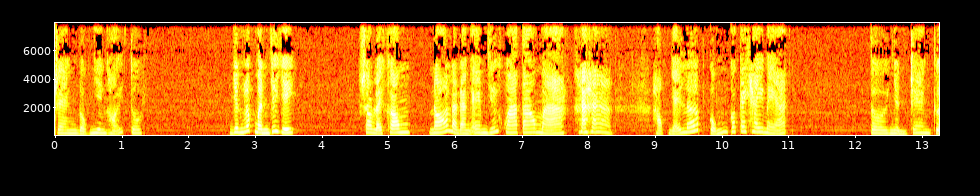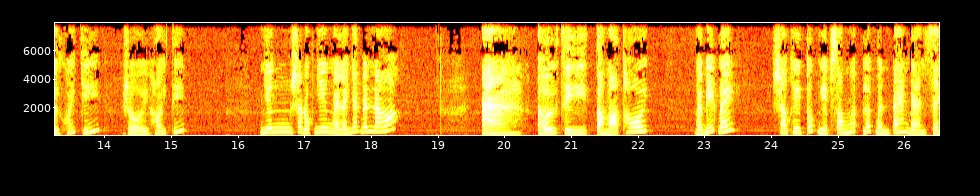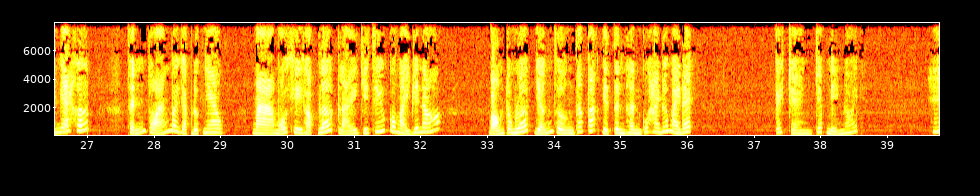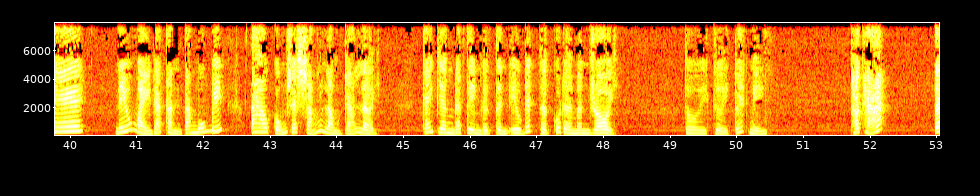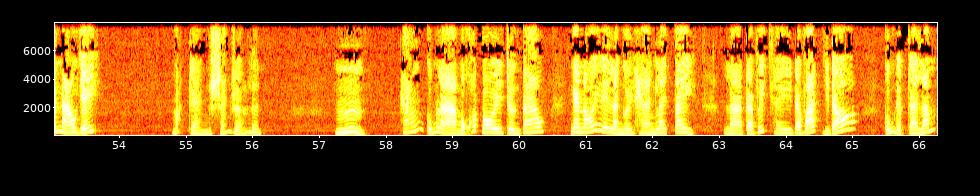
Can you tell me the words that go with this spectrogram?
Trang đột nhiên hỏi tôi. Dân lớp mình chứ gì? Sao lại không? Nó là đàn em dưới khoa tao mà. Ha ha. Học nhảy lớp cũng có cái hay mẹ. Tôi nhìn Trang cười khoái chí, rồi hỏi tiếp. Nhưng sao đột nhiên mày lại nhắc đến nó? À, ừ thì tò mò thôi. Mày biết đấy, sau khi tốt nghiệp xong lớp mình tan đàn sẽ ngá hết. Thỉnh thoảng mới gặp được nhau, mà mỗi khi họp lớp lại chỉ thiếu có mày với nó. Bọn trong lớp vẫn thường thắc mắc về tình hình của hai đứa mày đấy. Cái Trang chép miệng nói. He, nếu mày đã thành tâm muốn biết, tao cũng sẽ sẵn lòng trả lời. Cái dân đã tìm được tình yêu đích thực của đời mình rồi. Tôi cười tuét miệng. Thật hả? Tên nào vậy? Mắt Trang sáng rỡ lên. Ừ, hắn cũng là một hot boy trường tao. Nghe nói là người Hàn lai Tây, là David hay Davat gì đó, cũng đẹp trai lắm.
